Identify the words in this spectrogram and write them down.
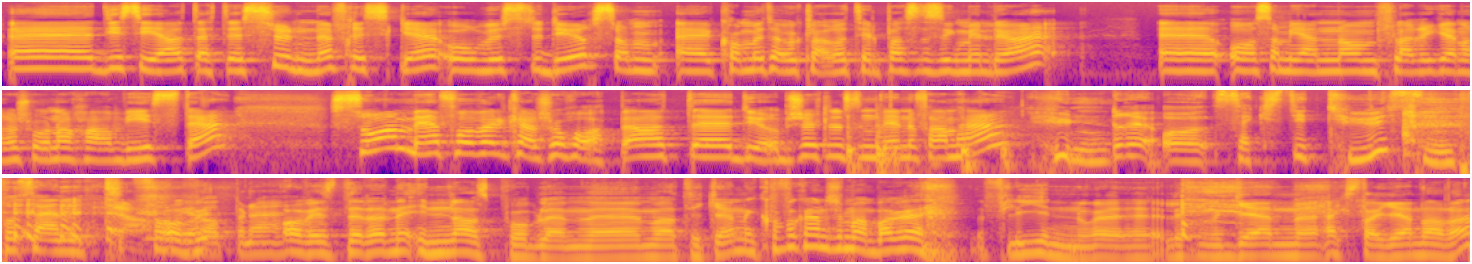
Eh, de sier at dette er sunne, friske og robuste dyr som eh, kommer til å klare å tilpasse seg miljøet, eh, og som gjennom flere generasjoner har vist det. Så vi får vel kanskje håpe at uh, Dyrebeskyttelsen vinner fram her. 160 000 prosent, får vi håpe det. og hvis det er denne innlandsproblematikken, hvorfor kan ikke man bare fly inn noe liksom, gen, ekstra gener, da?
